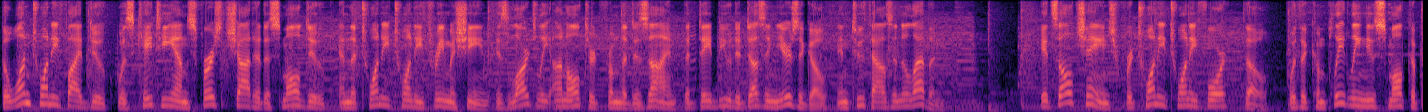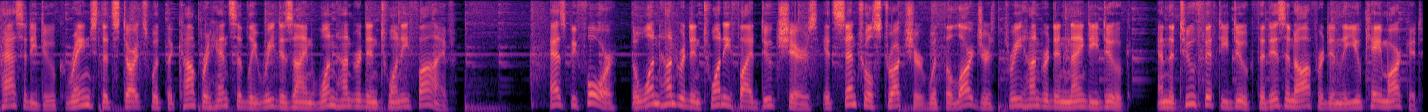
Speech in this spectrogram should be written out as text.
The 125 Duke was KTM's first shot at a small Duke and the 2023 machine is largely unaltered from the design that debuted a dozen years ago in 2011. It's all change for 2024, though, with a completely new small capacity Duke range that starts with the comprehensively redesigned 125. As before, the 125 Duke shares its central structure with the larger 390 Duke and the 250 Duke that isn't offered in the UK market,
